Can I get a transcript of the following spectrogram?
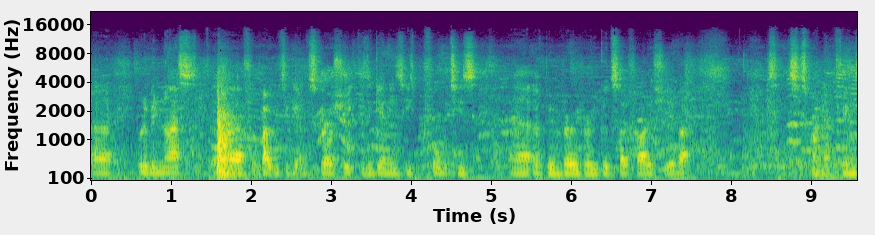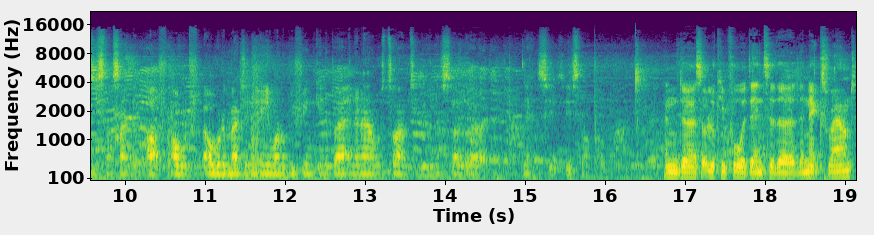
Uh, it would have been nice uh, for Pope to get on the score sheet because again his, his performances uh, have been very very good so far this year. But it's, it's just one of them things. It's not something that I, I, would I would imagine that anyone will be thinking about in an hour's time. To be honest, so uh, yeah, it's, it's not a problem and uh, sort of looking forward then to the, the next round.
